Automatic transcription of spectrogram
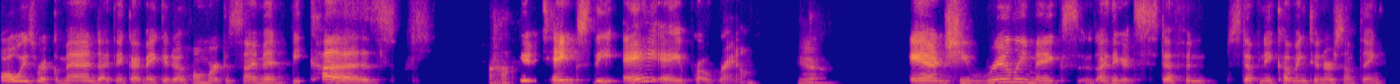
always recommend. I think I make it a homework assignment because it takes the AA program. Yeah. And she really makes, I think it's Stephan, Stephanie Covington or something.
